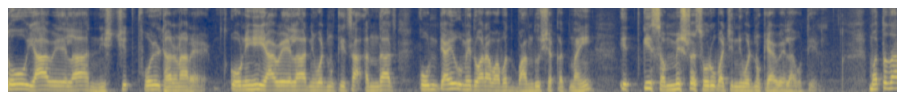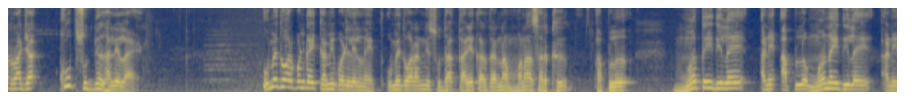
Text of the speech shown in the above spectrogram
तो यावेळेला निश्चित फोल ठरणार आहे. कोणीही यावेळेला निवडणुकीचा अंदाज कोणत्याही उमेदवाराबाबत बांधू शकत नाही. इतकी संमिश्र स्वरूपाची निवडणूक यावेळेला होती. मतदार राजा खूप सुज्ञ झालेला आहे. उमेदवार पण काही कमी पडलेले नाहीत. उमेदवारांनी सुद्धा कार्यकर्त्यांना मनासारखं आपलं मतही दिलं आहे आणि आपलं मनही दिलं आहे आणि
